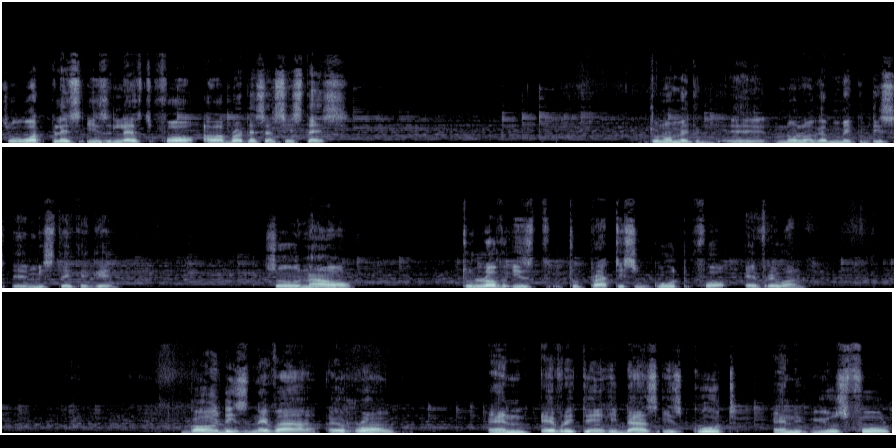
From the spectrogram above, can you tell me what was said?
So, what place is left for our brothers and sisters? Do not make uh, no longer make this uh, mistake again. So now, to love is to practice good for everyone. God is never uh, wrong, and everything He does is good and useful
